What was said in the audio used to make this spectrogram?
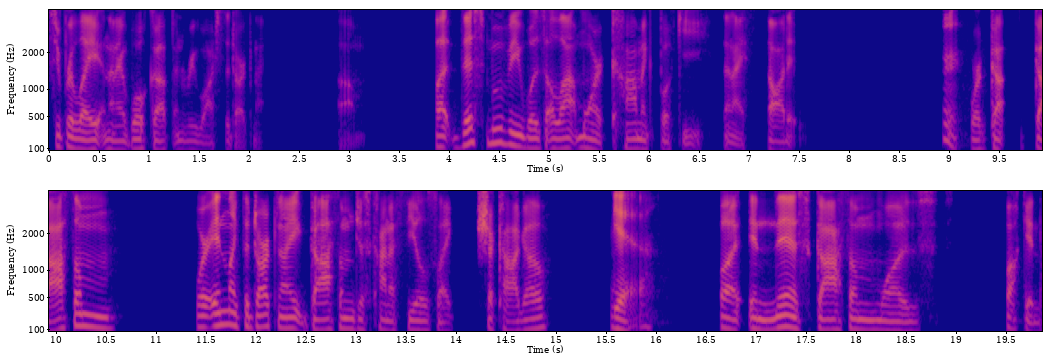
super late, and then I woke up and rewatched The Dark Knight. Um, but this movie was a lot more comic booky than I thought it. Hmm. Where Go- Gotham, where in like The Dark Knight, Gotham just kind of feels like Chicago, Yeah. but in this, Gotham was fucking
